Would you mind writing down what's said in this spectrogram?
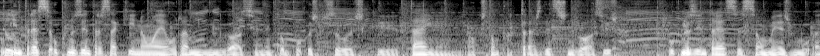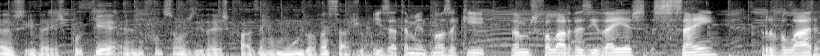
O que, interessa, o que nos interessa aqui não é o ramo de negócio, nem tão poucas pessoas que têm ou que estão por trás desses negócios. O que nos interessa são mesmo as ideias, porque é, no fundo são as ideias que fazem o mundo avançar, João. Exatamente. Nós aqui vamos falar das ideias sem revelar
